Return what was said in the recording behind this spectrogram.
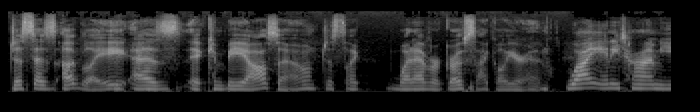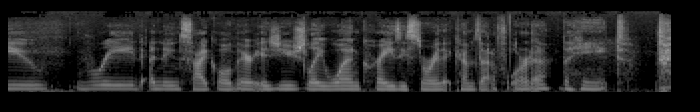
just as ugly as it can be, also, just like whatever growth cycle you're in. Why, anytime you read a news cycle, there is usually one crazy story that comes out of Florida. The heat.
